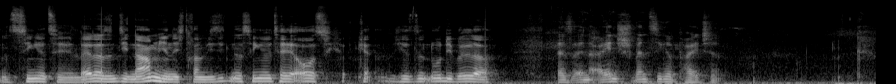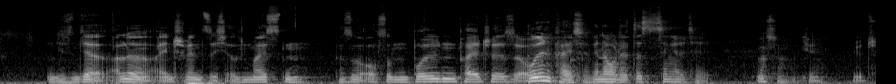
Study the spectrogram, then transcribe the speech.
Ein Singletail. Leider sind die Namen hier nicht dran. Wie sieht eine Singletail aus? Kenn- Hier sind nur die Bilder. Das ist eine einschwänzige Peitsche. Die sind ja alle einschwänzig, also die meisten. Also auch so ein Bullenpeitsche ist ja auch. Bullenpeitsche, genau, das ist Single-Tail. Achso, okay. Gut.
